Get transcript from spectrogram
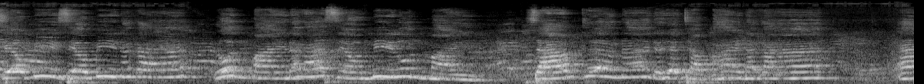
เซี่ยมี่เซี่ยมี่นะคะรุ่นใหม่นะคะเซี่ยมี่รุ่นใหม่สามเครื่องนะ เดี๋ยวจะจับให้นะคะอ่า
